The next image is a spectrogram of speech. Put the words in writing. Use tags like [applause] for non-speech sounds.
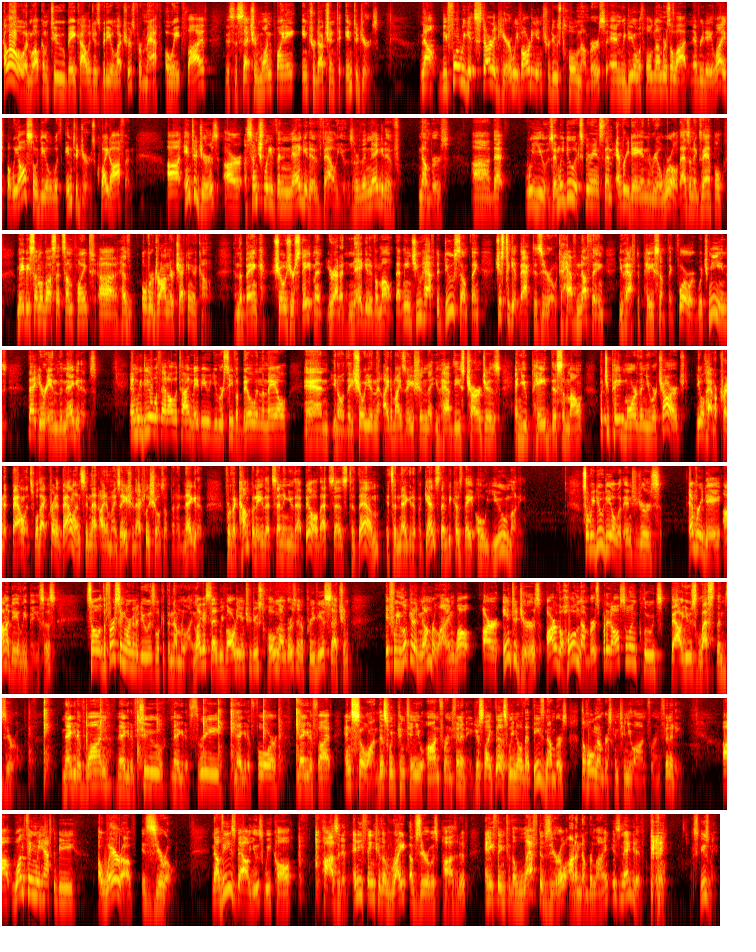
Hello, and welcome to Bay College's video lectures for Math 085. This is section 1.8, Introduction to Integers. Now, before we get started here, we've already introduced whole numbers. And we deal with whole numbers a lot in everyday life. But we also deal with integers quite often. Uh, integers are essentially the negative values, or the negative numbers uh, that we use. And we do experience them every day in the real world. As an example, Maybe some of us at some point uh, have overdrawn their checking account. And the bank shows your statement, you're at a negative amount. That means you have to do something just to get back to zero. To have nothing, you have to pay something forward, which means that you're in the negatives. And we deal with that all the time. Maybe you receive a bill in the mail, and you know they show you in the itemization that you have these charges, and you paid this amount, but you paid more than you were charged you'll have a credit balance. Well, that credit balance in that itemization actually shows up at a negative. For the company that's sending you that bill, that says to them it's a negative against them because they owe you money. So we do deal with integers every day on a daily basis. So the first thing we're going to do is look at the number line. Like I said, we've already introduced whole numbers in a previous section. If we look at a number line, well, our integers are the whole numbers, but it also includes values less than 0. Negative 1, negative 2, negative 3, negative 4, negative 5, and so on. This would continue on for infinity. Just like this, we know that these numbers, the whole numbers, continue on for infinity. Uh, one thing we have to be aware of is 0. Now, these values we call positive. Anything to the right of 0 is positive. Anything to the left of 0 on a number line is negative. [clears throat] Excuse me.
